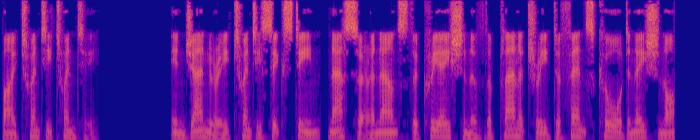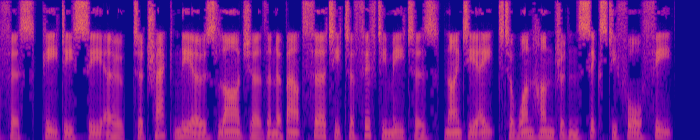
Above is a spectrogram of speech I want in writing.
by 2020. In January 2016, NASA announced the creation of the Planetary Defense Coordination Office (PDCO) to track NEOs larger than about 30 to 50 meters (98 to 164 feet)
